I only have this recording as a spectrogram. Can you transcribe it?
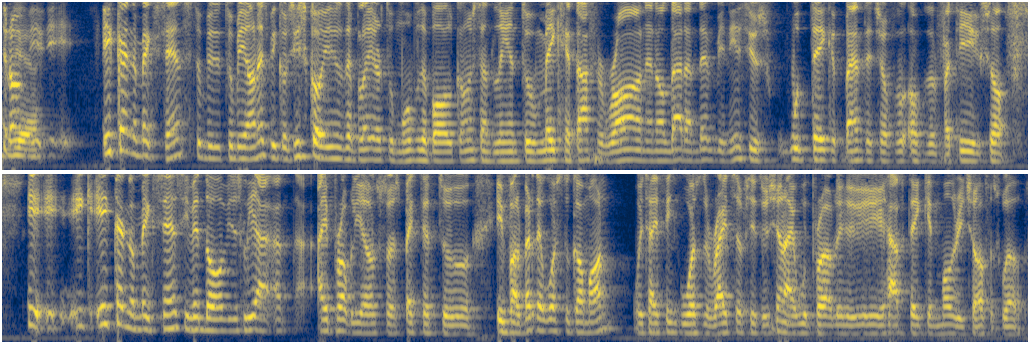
you know, yeah. it, it kind of makes sense to be to be honest because Isco is the player to move the ball constantly and to make Getafe run and all that, and then Vinicius would take advantage of of the fatigue. So it, it, it kind of makes sense, even though obviously I, I probably also expected to if Valverde was to come on, which I think was the right substitution, I would probably have taken Modric off as well.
